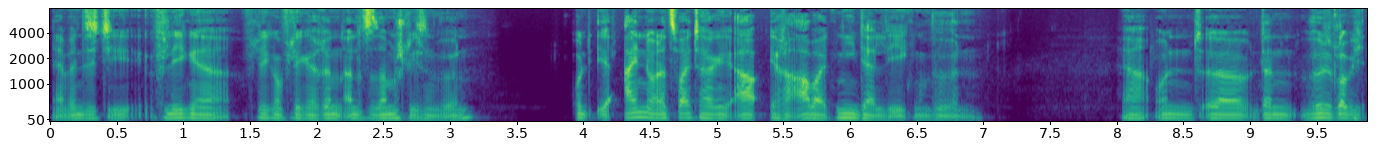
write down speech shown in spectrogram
ja, wenn sich die Pflege, Pfleger und Pflegerinnen alle zusammenschließen würden, und ihr ein oder zwei Tage ihre Arbeit niederlegen würden. Ja, und äh, dann würde, glaube ich,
